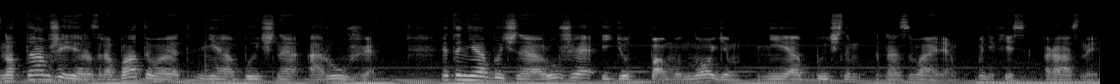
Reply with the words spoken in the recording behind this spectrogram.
Но там же и разрабатывают необычное оружие. Это необычное оружие идет по многим необычным названиям. У них есть разные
